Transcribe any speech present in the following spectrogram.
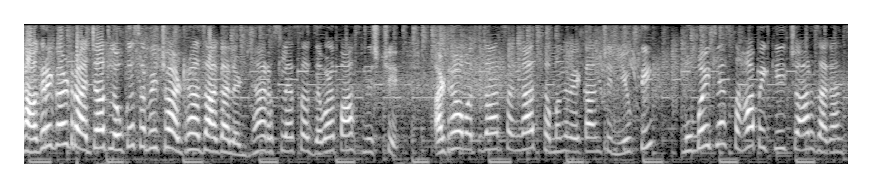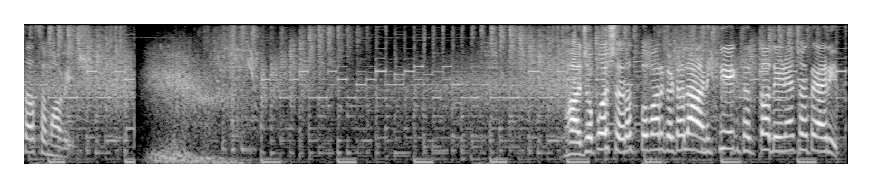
ठाकरेगड राज्यात लोकसभेच्या अठरा जागा लढणार असल्याचं जवळपास निश्चित. अठरा मतदारसंघात समन्वयकांची नियुक्ती मुंबईतल्या सहापैकी चार जागांचा समावेश. भाजप शरद पवार गटाला आणखी एक धक्का देण्याच्या तयारीत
